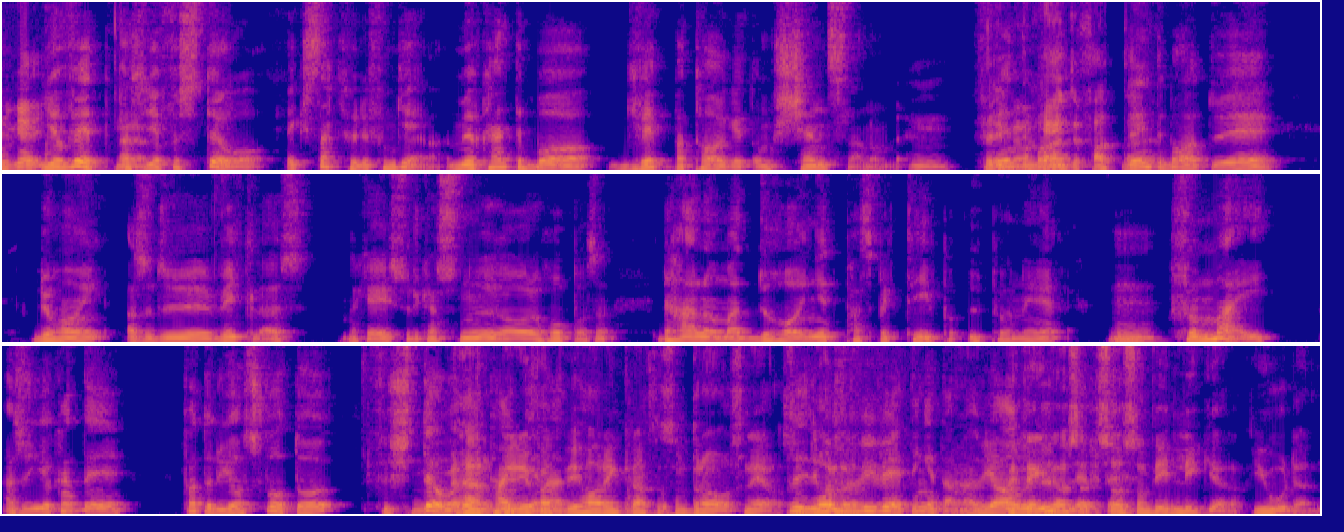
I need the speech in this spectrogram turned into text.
det. grej. Jag vet, alltså Ja. jag förstår exakt hur det fungerar. Men jag kan inte bara greppa taget om känslan om det. Mm. För det är inte bara, inte fatta. det är inte bara att du är, du har, alltså du är viktlös. Okej, så du kan snurra och hoppa och så. Det handlar om att du har inget perspektiv på upp och ner. Mm. För mig, alltså jag kan inte, fattar du, jag har svårt att förstå Mm, Men här, den det är tanken för att att, vi har en kraft som drar oss ner. Precis, det håller. vi vet inget annat. Vi har Men tänk också, det. så som vi ligger, jorden.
